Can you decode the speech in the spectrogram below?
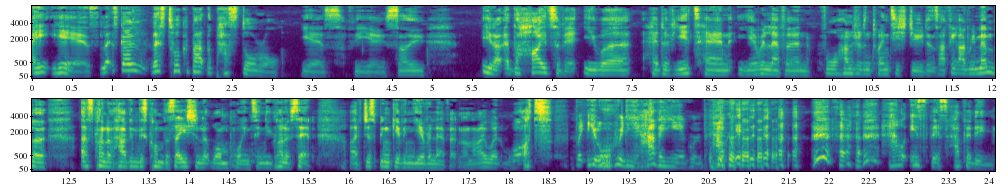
eight years. Let's go, let's talk about the pastoral years for you. So you know, at the height of it, you were head of year 10, year 11, 420 students. I think I remember us kind of having this conversation at one point and you kind of said, I've just been given year 11. And I went, what? But you already have a year group. How is, how is this happening?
